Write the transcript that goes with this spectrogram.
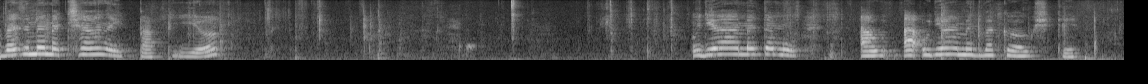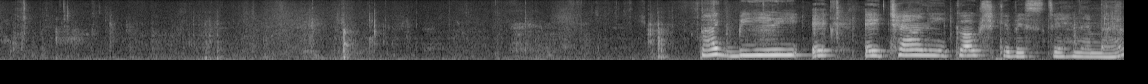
vezmeme černý papír, uděláme tomu a, a uděláme dva kroužky. Pak bílý i, i černý kroužky vystřihneme.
